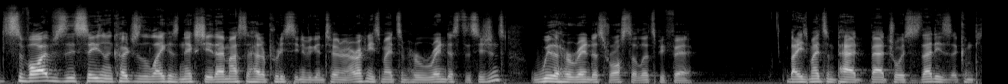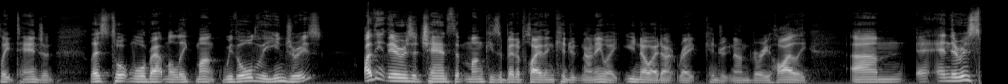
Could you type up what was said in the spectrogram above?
survives this season and coaches the Lakers next year, they must have had a pretty significant turnaround. I reckon he's made some horrendous decisions with a horrendous roster. Let's be fair but he's made some bad bad choices. That is a complete tangent. Let's talk more about Malik Monk. With all the injuries, I think there is a chance that Monk is a better player than Kendrick Nunn. Anyway, you know I don't rate Kendrick Nunn very highly, um, and there is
